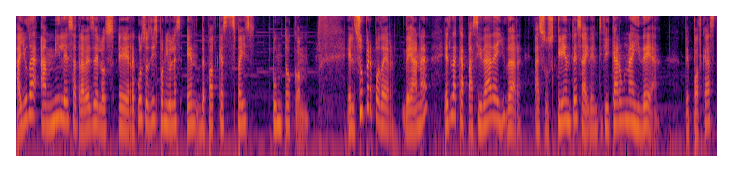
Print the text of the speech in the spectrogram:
ayuda a miles a través de los eh, recursos disponibles en thepodcastspace.com. El superpoder de Ana es la capacidad de ayudar a sus clientes a identificar una idea de podcast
